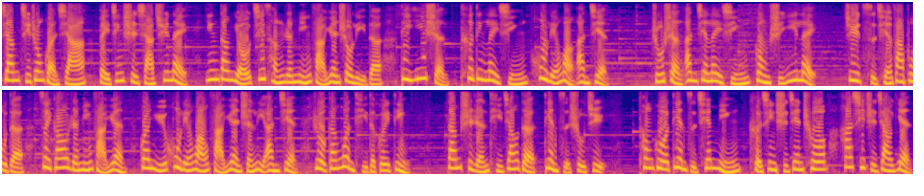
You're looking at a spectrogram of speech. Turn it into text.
将集中管辖北京市辖区内应当由基层人民法院受理的第一审特定类型互联网案件，主审案件类型共十一类。据此前发布的最高人民法院关于互联网法院审理案件若干问题的规定，当事人提交的电子数据，通过电子签名、可信时间戳、哈希值校验、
